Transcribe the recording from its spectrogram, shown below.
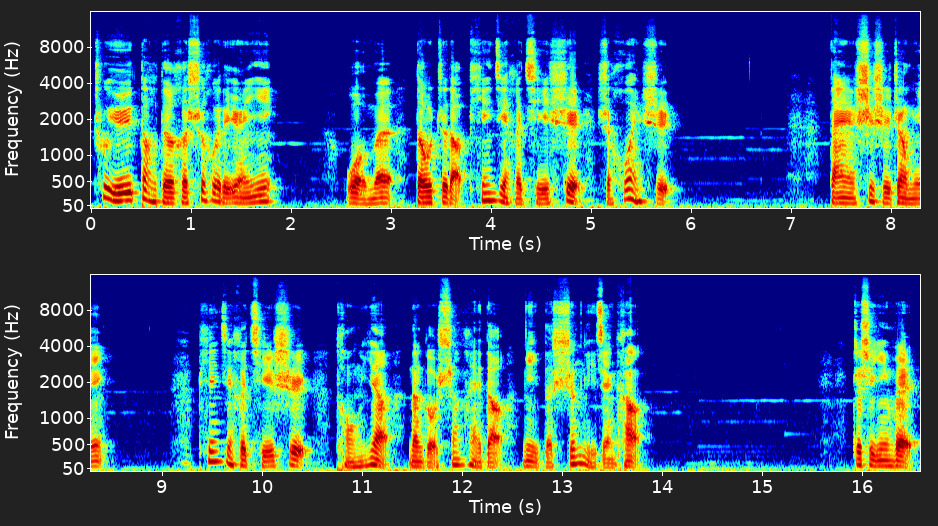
出于道德和社会的原因，我们都知道偏见和歧视是坏事，但事实证明。偏见和歧视同样能够伤害到你的生理健康。这是因为，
